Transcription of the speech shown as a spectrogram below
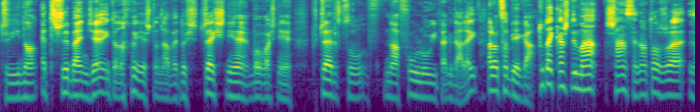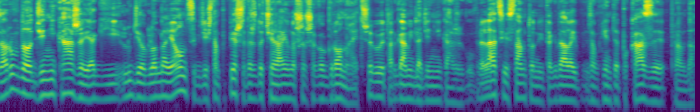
czyli no E3 będzie i to no, jeszcze nawet dość wcześnie bo właśnie w czerwcu na fullu i tak dalej. Ale o co biega? Tutaj każdy ma szansę na to, że zarówno dziennikarze, jak i ludzie oglądający gdzieś tam po pierwsze też docierają do szerszego grona. E3 były targami dla dziennikarzy, relacje stamtąd i tak dalej, zamknięte pokazy, prawda.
